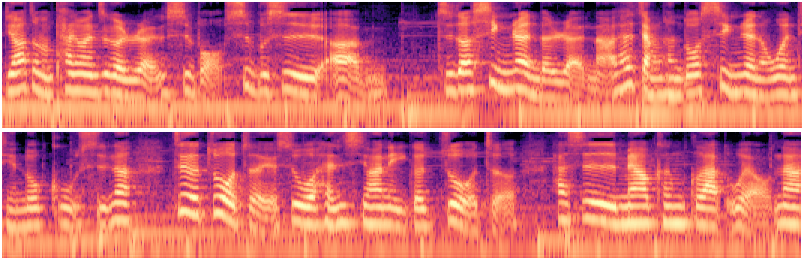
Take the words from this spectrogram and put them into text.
你要怎么判断这个人是否是不是嗯。值得信任的人呐、啊，他讲很多信任的问题，很多故事。那这个作者也是我很喜欢的一个作者，他是 Malcolm Gladwell。那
